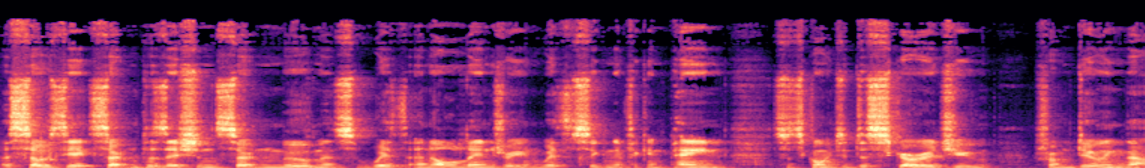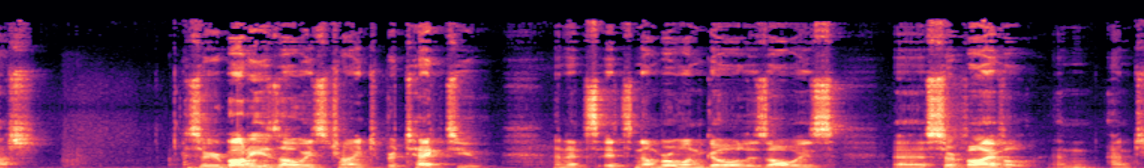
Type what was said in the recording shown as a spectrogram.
associates certain positions, certain movements with an old injury and with significant pain. So it's going to discourage you from doing that. So your body is always trying to protect you and its its number one goal is always uh, survival and and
